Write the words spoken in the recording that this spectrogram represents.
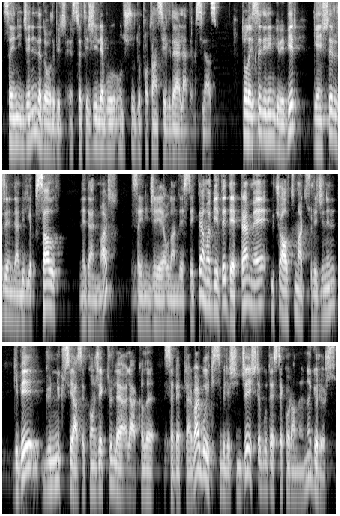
Sayın İnce'nin de doğru bir stratejiyle bu oluşturduğu potansiyeli değerlendirmesi lazım. Dolayısıyla dediğim gibi bir gençler üzerinden bir yapısal neden var Sayın İnce'ye olan destekte ama bir de deprem ve 3-6 Mart sürecinin gibi günlük siyaset konjektürle alakalı sebepler var. Bu ikisi birleşince işte bu destek oranlarını görüyoruz.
